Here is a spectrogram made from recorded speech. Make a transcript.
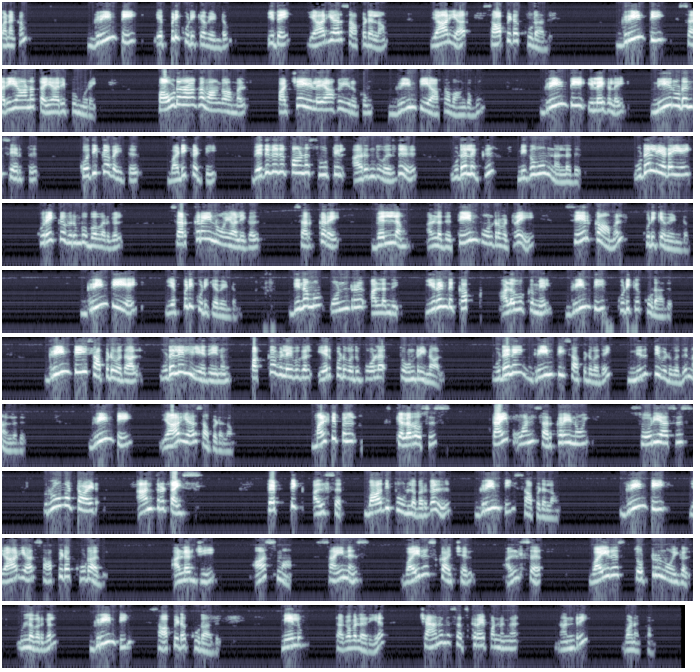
வணக்கம். Green tea எப்படி குடிக்க வேண்டும்? இதை யார் யார் சாப்பிடலாம்? யார் யார் சாப்பிடக்கூடாது? கிரீன் டீ சரியான தயாரிப்பு முறை. பவுடராக வாங்காமல் பச்சை இலையாக இருக்கும் கிரீன் டீயாக வாங்கவும். கிரீன் டீ இலைகளை நீருடன் சேர்த்து கொதிக்க வைத்து வடிகட்டி வெதுவெதுப்பான சூட்டில் அருந்துவது உடலுக்கு மிகவும் நல்லது. உடல் எடையை குறைக்க விரும்புபவர்கள் சர்க்கரை நோயாளிகள் சர்க்கரை வெல்லம் அல்லது தேன் போன்றவற்றை சேர்க்காமல் குடிக்க வேண்டும். கிரீன் டீயை எப்படி குடிக்க வேண்டும்? தினமும் ஒன்று அல்லது இரண்டு கப் அளவுக்கு மேல் கிரீன் டீ குடிக்க கூடாது கிரீன் டீ சாப்பிடுவதால் உடலில் ஏதேனும் பக்க விளைவுகள் ஏற்படுவது போல தோன்றினால் உடனே கிரீன் டீ சாப்பிடுவதை நிறுத்தி விடுவது நல்லது. கிரீன் டீ யார் யார் சாப்பிடலாம்? மல்டிபிள் ஸ்கெலரோசிஸ் டைப் ஒன் சர்க்கரை நோய் psoriasis rheumatoid arthritis peptic ulcer பாதிப்பு உள்ளவர்கள் கிரீன் டீ சாப்பிடலாம். கிரீன் டீ யார் யார் சாப்பிடக்கூடாது? அலர்ஜி ஆஸ்மா சைனஸ் வைரஸ் காய்ச்சல் அல்சர் வைரஸ் தொற்று நோய்கள் உள்ளவர்கள் கிரீன் டீ சாப்பிடக்கூடாது. மேலும் தகவல் அறிய சேனலை சப்ஸ்கிரைப் பண்ணுங்க. நன்றி வணக்கம்.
